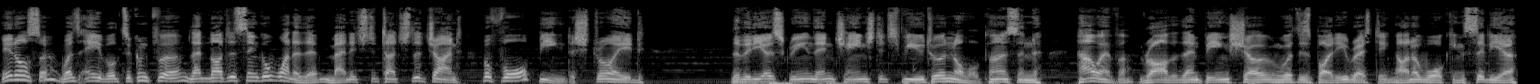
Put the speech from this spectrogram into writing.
It also was able to confirm that not a single one of them managed to touch the giant before being destroyed. The video screen then changed its view to a normal person. However, rather than being shown with his body resting on a walking cilia,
